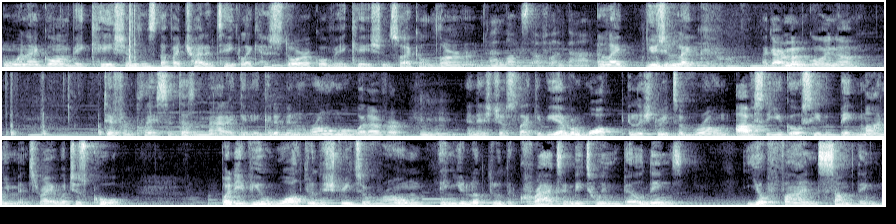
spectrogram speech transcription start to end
when I go on vacations and stuff, I try to take like historical vacations so I can learn. I love stuff like that. And like, usually, like, like I remember going to different place. It doesn't matter. It could, it could have been Rome or whatever. Mm-hmm. And it's just like if you ever walk in the streets of Rome, obviously you go see the big monuments, right? Which is cool. But if you walk through the streets of Rome and you look through the cracks in between buildings, you'll find something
